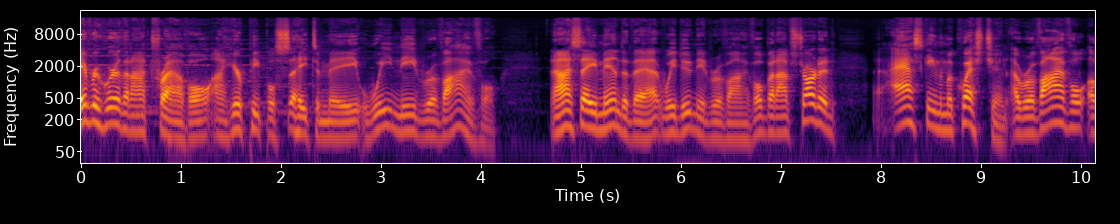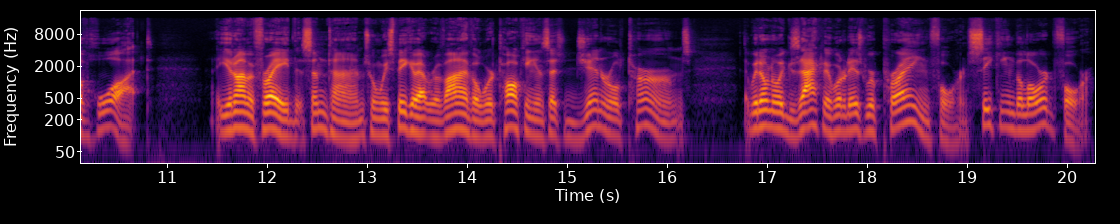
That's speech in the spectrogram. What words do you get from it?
Everywhere that I travel, I hear people say to me, We need revival. Now, I say amen to that. We do need revival, but I've started asking them a question a revival of what? You know, I'm afraid that sometimes when we speak about revival, we're talking in such general terms that we don't know exactly what it is we're praying for and seeking the Lord for.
